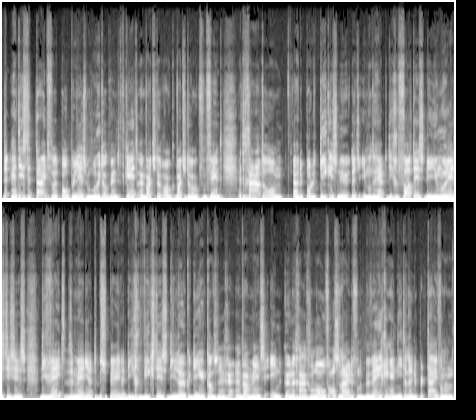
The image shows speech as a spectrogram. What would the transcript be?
De- Het is de tijd van het populisme, hoe je het ook bent of keert en wat je er ook, wat je er ook van vindt. Het gaat erom, eh, de politiek is nu dat je iemand hebt die gevat is, die humoristisch is, die weet de media te bespelen, die gewiekst is, die leuke dingen kan zeggen en waar mensen in kunnen gaan geloven als leider van een beweging en niet alleen een partij. Van een,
